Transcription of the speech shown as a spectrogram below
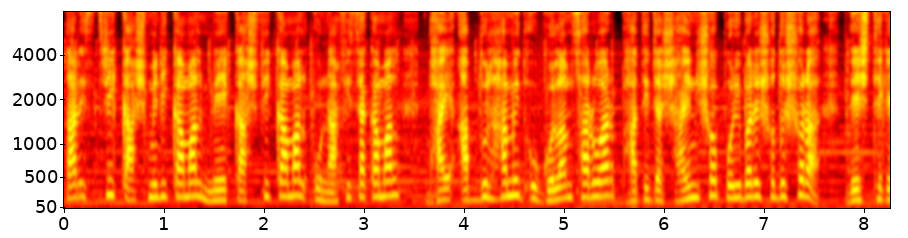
তার স্ত্রী কাশ্মীরি কামাল, মেয়ে কাশফি কামাল ও নাফিসা কামাল, ভাই আব্দুল হামিদ ও গোলাম সারোয়ার, ভাতিজা শাহিন সহ পরিবারের সদস্যরা দেশ থেকে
